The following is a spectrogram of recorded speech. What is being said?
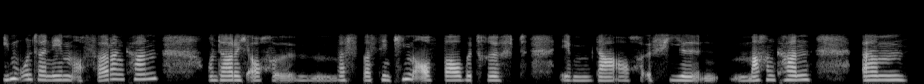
im Unternehmen auch fördern kann und dadurch auch, ähm, was, was den Teamaufbau betrifft, eben da auch viel machen kann. Ähm,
